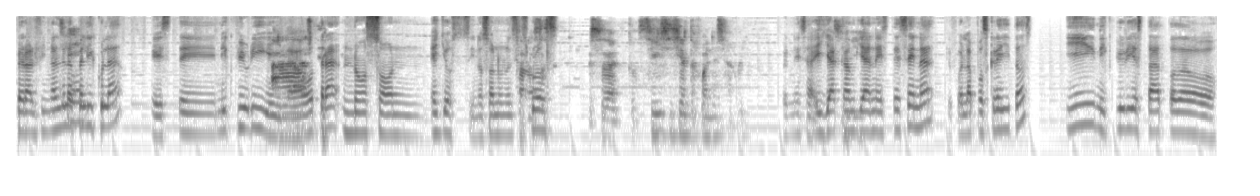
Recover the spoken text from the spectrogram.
Pero al final de la película, este Nick Fury y Ah, la sí. otra no son ellos, sino son unos Son Skrulls. Exacto. Sí, sí, cierto, fue en esa, güey. En esa. Y ya Sí. cambian esta escena, que fue la post créditos. Y Nick Fury está todo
